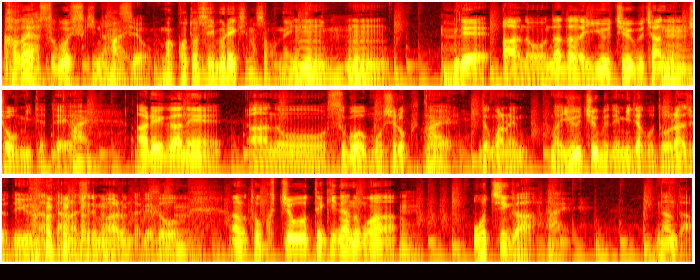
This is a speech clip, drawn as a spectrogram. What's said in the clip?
加賀谷すごい好きなんですよ。はい。まあ今年ブレイクしましたもんね一気うん、にうん。うん。で、あの、なんだったら YouTube チャンネル超見てて、はい。あれがね、あのーすごい面白くて、はい。でこれね、まあ、YouTube で見たことをラジオで言うなって話でもあるんだけど、あの特徴的なのは、うん。オチがはいなんだ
